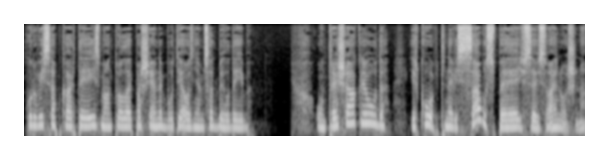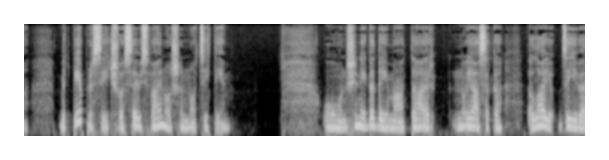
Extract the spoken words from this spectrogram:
kuru visapkārtēji izmanto, lai pašiem nebūtu jāuzņemas atbildība. Un trešā kļūda ir kopt nevis savu spēju sevis vainošanā, bet pieprasīt šo sevis vainošanu no citiem. Un šī gadījumā tā ir, nu, jāsaka, laju dzīvē,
